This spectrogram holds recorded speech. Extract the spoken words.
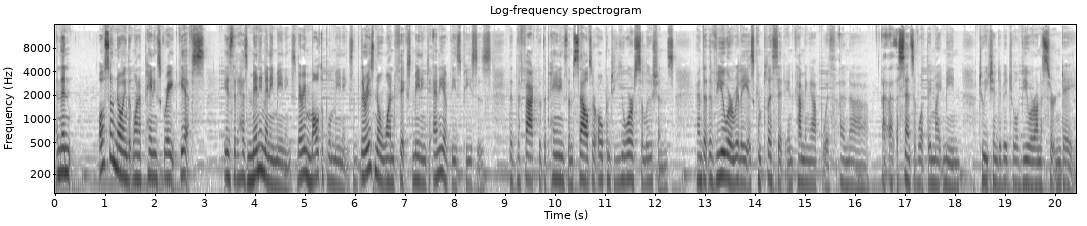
And then also knowing that one of painting's great gifts is that it has many, many meanings, very multiple meanings. That there is no one fixed meaning to any of these pieces. That the fact that the paintings themselves are open to your solutions. and that the viewer really is complicit in coming up with an, uh, a, a sense of what they might mean to each individual viewer on a certain day.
